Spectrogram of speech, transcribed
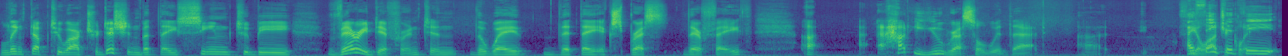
linked up to our tradition, but they seem to be very different in the way that they express their faith? Uh, how do you wrestle with that uh, I think that the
